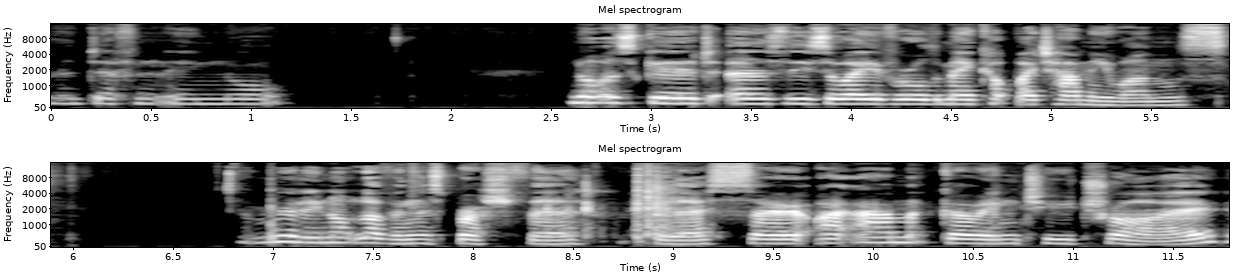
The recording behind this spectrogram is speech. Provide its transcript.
They're definitely not not as good as these Zoeva or the Makeup by Tammy ones. I'm really not loving this brush for, for this, so I am going to try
